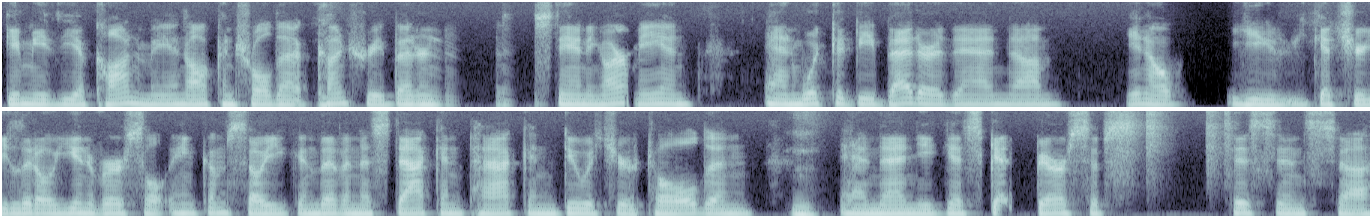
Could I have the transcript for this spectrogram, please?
give me the economy and I'll control that country better than a standing army. And, and what could be better than, um, you know, you get your little universal income so you can live in a stack and pack and do what you're told. And, Hmm. and then you just get bare subsistence, uh,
